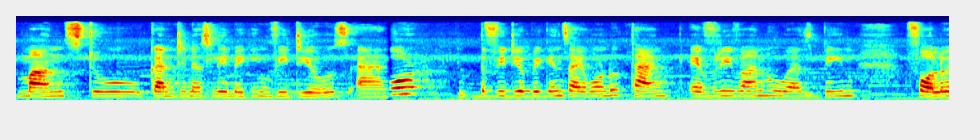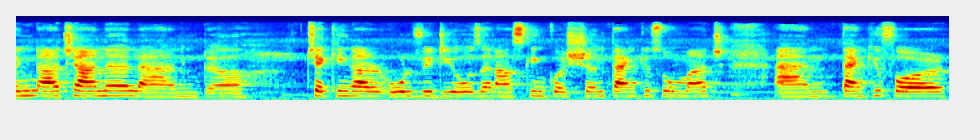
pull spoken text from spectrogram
months to continuously making videos. And before the video begins i want to thank everyone who has been following our channel and uh, checking our old videos and asking questions. Thank you so much. And thank you for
